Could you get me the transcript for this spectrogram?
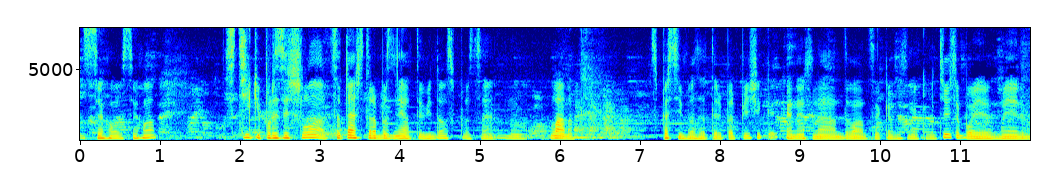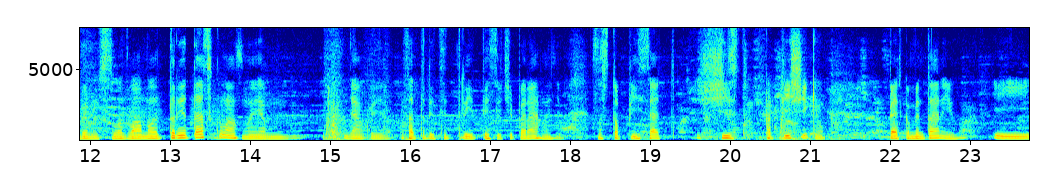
з цього всього. Стільки произошло, це теж треба зняти відос про це. Ну, ладно. Спасибо за три подписчика. Конечно, два це, конечно, крутіше, бо моє любиме число 2, але 3 теж класно. Я дякую за 33 тисячі переглядів, за 156 підписчиків, 5 коментарів і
